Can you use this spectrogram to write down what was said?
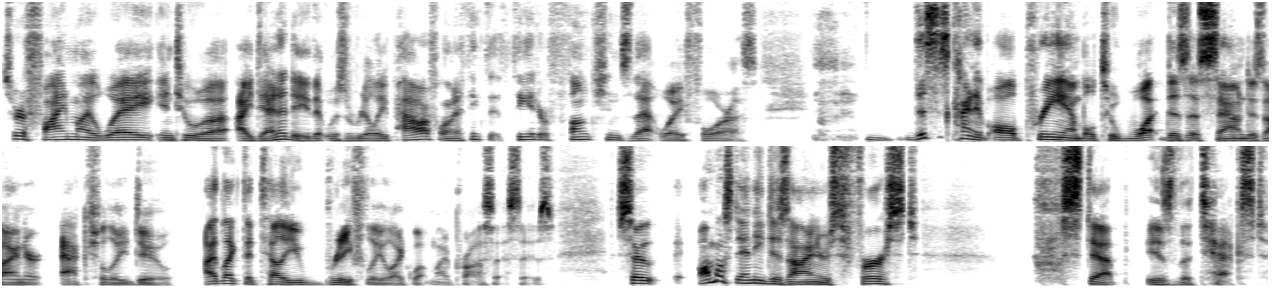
sort of find my way into a identity that was really powerful. And I think that theater functions that way for us this is kind of all preamble to what does a sound designer actually do. I'd like to tell you briefly like what my process is. So almost any designer's first step is the text.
